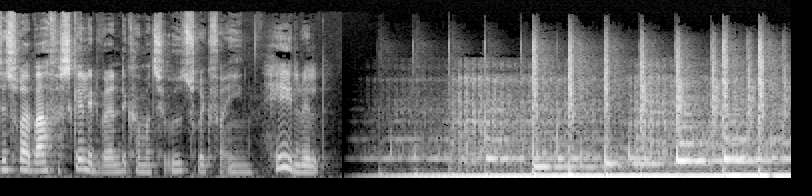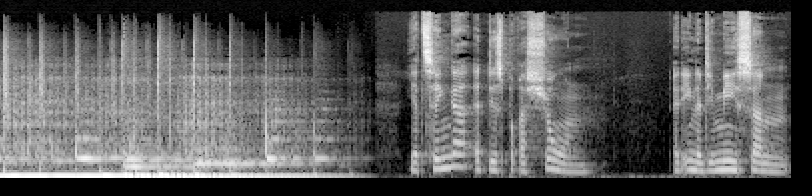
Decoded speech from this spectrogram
det tror jeg bare er forskelligt, hvordan det kommer til udtryk for en. Helt vildt. Jeg tænker, at desperation, at en af de mest sådan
